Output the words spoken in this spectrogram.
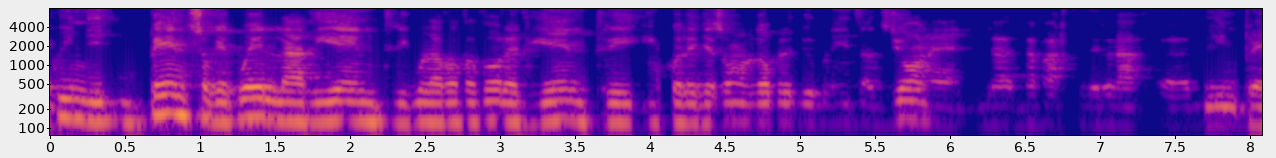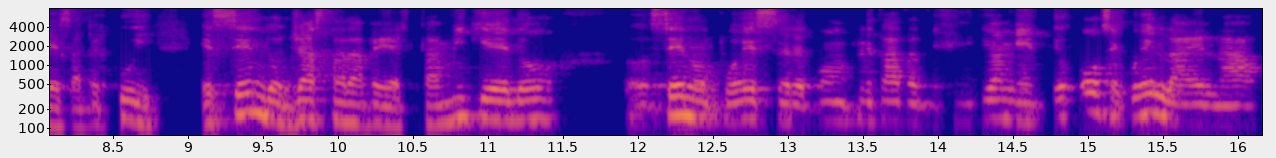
Quindi penso che quella rientri, quella rotatore rientri in quelle che sono le opere di urbanizzazione da, da parte eh, dell'impresa, per cui essendo già stata aperta mi chiedo eh, se non può essere completata definitivamente o se quella è la,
